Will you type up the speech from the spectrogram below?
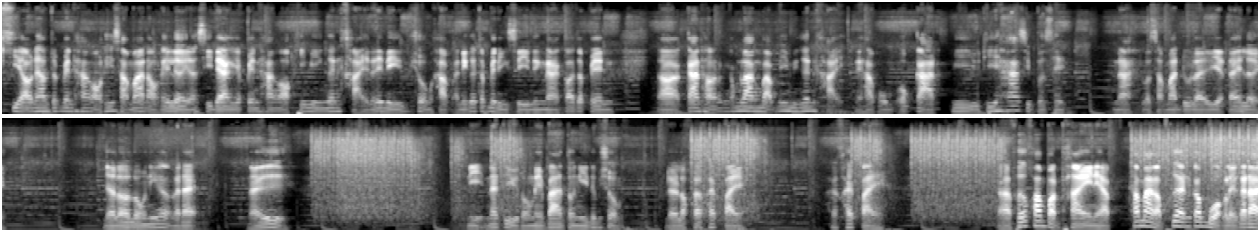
เขียวนะครับจะเป็นทางออกที่สามารถออกได้เลยนะสีแดงจะเป็นทางออกที่มีเงื่อนไขนั่นเองท่านผู้ชมครับ อันนี้ก็จะเป็นอีกสีหนึ่งนะก็จะเป็นการถอนกำลังแบบไม่มีเงื่อนไขนะครับผมโอกาสมีอยู่ที่ 50%นะเราสามารถดูรายละเอียดได้เลย เดี๋ยวเราลงนี้ก่อนก็ได้นะเออนี่น่าจะอยู่ตรงในบ้านตรงนี้ท่านผู้ชมเดี๋ยวเราค่อยๆไป ค่อยๆไปอ่าเพื่อความปลอดภัยนะครับ ถ้ามากับเพื่อนก็บวกเลยก็ได้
